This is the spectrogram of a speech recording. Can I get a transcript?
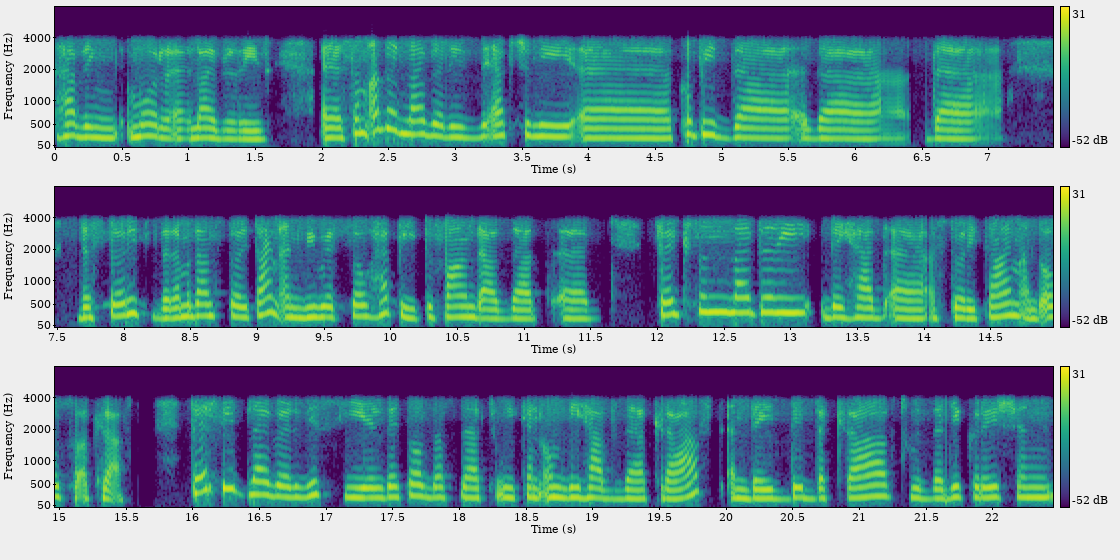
having more uh, libraries. Uh, some other libraries they actually copied the the the the story, the Ramadan story time, and we were so happy to find out that Ferguson Library they had a story time and also a craft. Fairfield Library this year, they told us that we can only have the craft, and they did the craft with the decoration,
